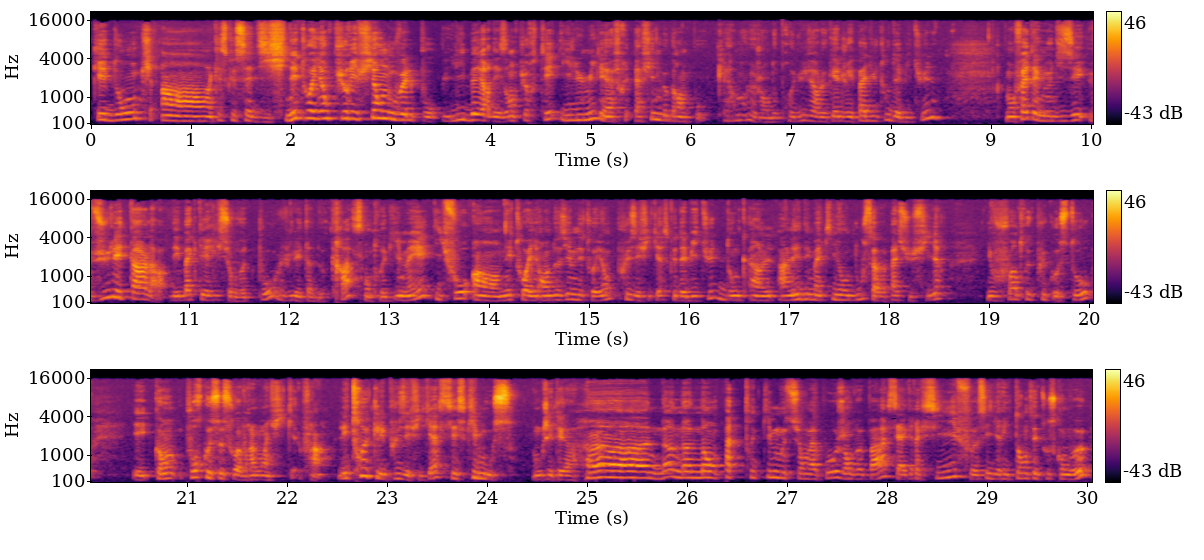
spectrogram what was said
Qui est donc un. Qu'est-ce que ça dit? Nettoyant, purifiant, nouvelle peau. Libère des impuretés, illumine et affine le grain de peau. Clairement le genre de produit vers lequel je vais pas du tout d'habitude. Mais en fait, elle me disait, vu l'état là des bactéries sur votre peau, vu l'état de crasse entre guillemets, il faut un nettoyant, un deuxième nettoyant plus efficace que d'habitude. Donc un, lait démaquillant doux, ça va pas suffire. Il vous faut un truc plus costaud. Et quand, pour que ce soit vraiment efficace, enfin, les trucs les plus efficaces, c'est ce qui mousse. Donc j'étais là, ah, non, non, non, pas de truc qui mousse sur ma peau, j'en veux pas, c'est agressif, c'est irritant, c'est tout ce qu'on veut.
